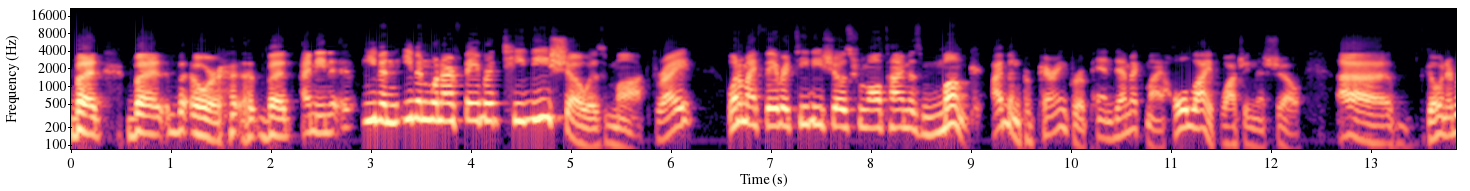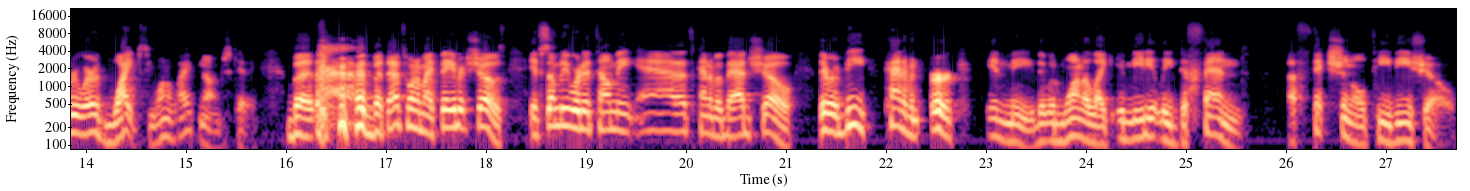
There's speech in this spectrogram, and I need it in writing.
but, but, but, or, but, I mean, even, even when our favorite TV show is mocked, right? One of my favorite TV shows from all time is Monk. I've been preparing for a pandemic my whole life watching this show. Uh, going everywhere with wipes. You want a wipe? No, I'm just kidding. But, but that's one of my favorite shows. If somebody were to tell me, yeah, that's kind of a bad show, there would be kind of an irk in me that would want to like immediately defend a fictional TV show.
